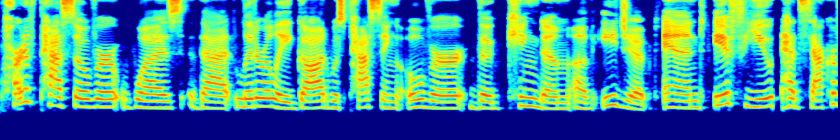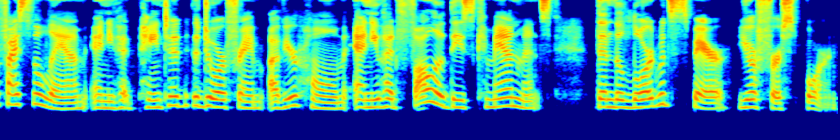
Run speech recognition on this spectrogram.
Part of Passover was that literally God was passing over the kingdom of Egypt. And if you had sacrificed the lamb and you had painted the doorframe of your home and you had followed these commandments, then the Lord would spare your firstborn.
